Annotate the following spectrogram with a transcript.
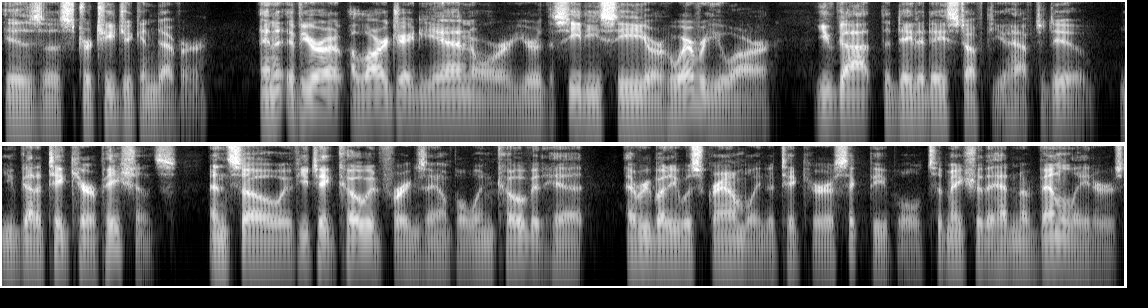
is a strategic endeavor. And if you're a, a large IDN or you're the CDC or whoever you are, you've got the day to day stuff that you have to do. You've got to take care of patients. And so if you take COVID, for example, when COVID hit, everybody was scrambling to take care of sick people, to make sure they had enough ventilators.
